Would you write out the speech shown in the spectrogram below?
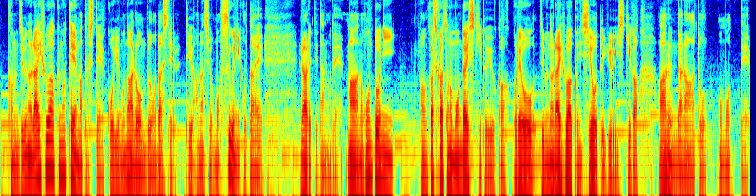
ー、この自分のライフワークのテーマとしてこういうものは論文を出してるっていう話をもうすぐに答えられてたので、まああの本当に昔からその問題意識というか、これを自分のライフワークにしようという意識があるんだなと思って、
